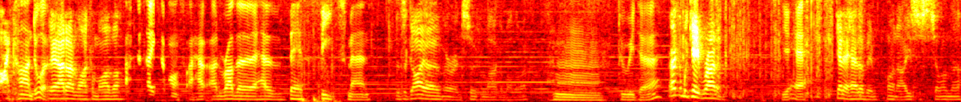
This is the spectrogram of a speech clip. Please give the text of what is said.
I can't do it. Yeah, I don't like them either. I have to take them off. I have, I'd rather have bare feet, man. There's a guy over in supermarket, by the way. Hmm. Do we dare? I reckon we keep running. Yeah. Get ahead of him. Oh no, he's just chilling there.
